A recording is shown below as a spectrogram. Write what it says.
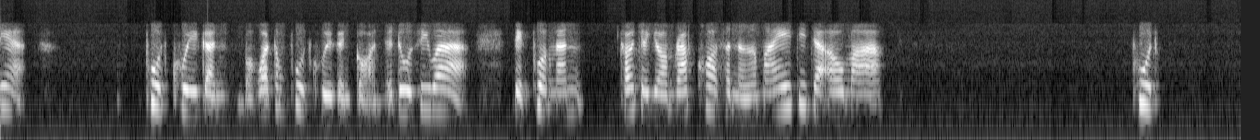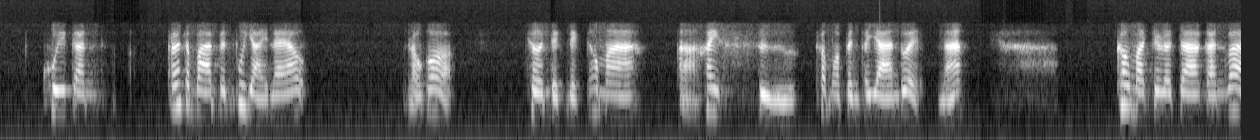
เนี่ย พูดคุยกัน บอกว่าต้องพูดคุยกันก่อน จะดูซิว่าเด็กพวกนั้นเขาจะยอมรับข้อเสนอไหมที่จะเอามา พูดคุยกัน รัฐบาลเป็นผู้ใหญ่แล้ว เราก็เชิญเด็กๆเข้ามา อ่า ให้สื่อเข้ามาเป็นพยานด้วยนะเข้ามาเจรจากันว่า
